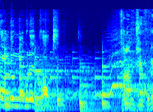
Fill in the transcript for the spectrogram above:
চন্দননগরের থাক আমি করে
